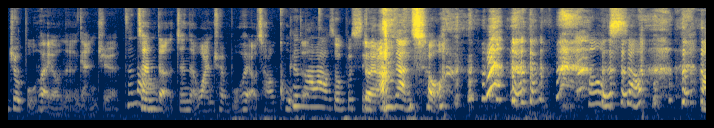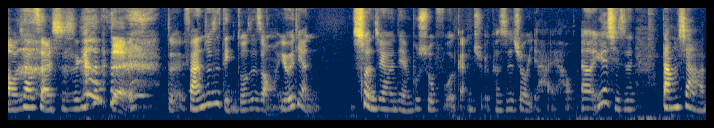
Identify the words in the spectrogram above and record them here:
就不会有那个感觉。真的，真的，真的完全不会有超酷的。跟拉拉说不行，对啊，这样丑。好好笑，好，我下次来试试看。对对，反正就是顶多这种有一点瞬间有点不舒服的感觉，可是就也还好。嗯，因为其实当下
